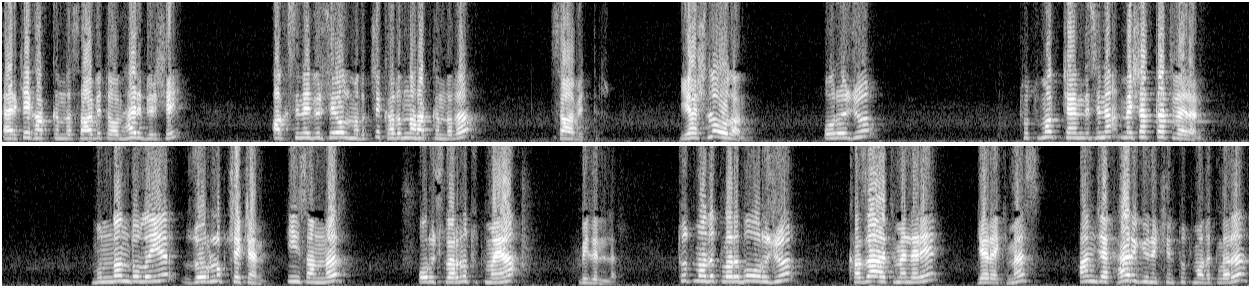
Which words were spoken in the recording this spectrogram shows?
Erkek hakkında sabit olan her bir şey aksine bir şey olmadıkça kadınlar hakkında da sabittir. Yaşlı olan orucu tutmak kendisine meşakkat veren bundan dolayı zorluk çeken insanlar oruçlarını tutmaya bilirler. Tutmadıkları bu orucu kaza etmeleri gerekmez. Ancak her gün için tutmadıkları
